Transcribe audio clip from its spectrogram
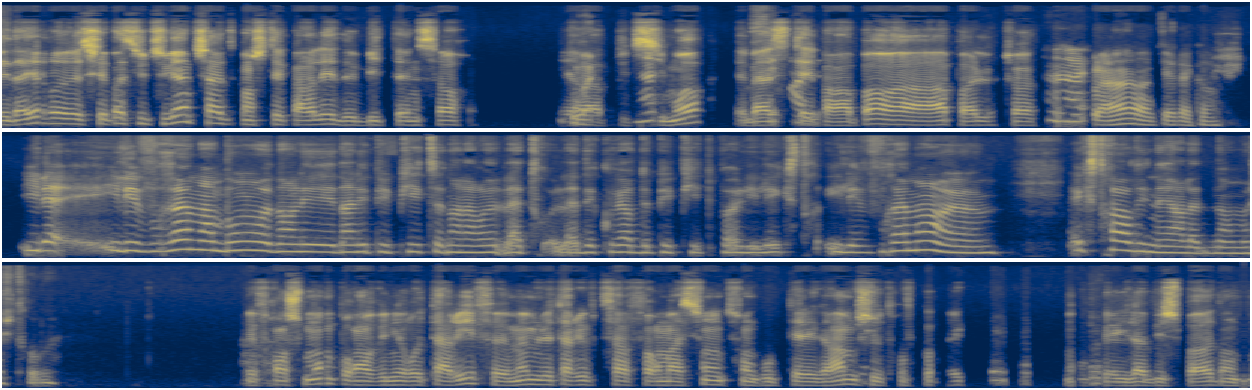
Et d'ailleurs, euh, je ne sais pas si tu te souviens, Chad, quand je t'ai parlé de BitTensor, il y a plus de six mois, et eh ben, c'était par rapport à Apple. Tu vois. Ah, ok, d'accord. Il est, il est vraiment bon dans les, dans les pépites, dans la, la, découverte de pépites, Paul. Il est, extra, il est vraiment euh, extraordinaire là-dedans, moi, je trouve. Et franchement, pour en venir au tarif, euh, même le tarif de sa formation de son groupe Telegram, je le trouve correct. Donc, euh, il n'abuse pas. Donc,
